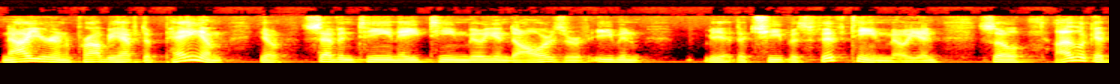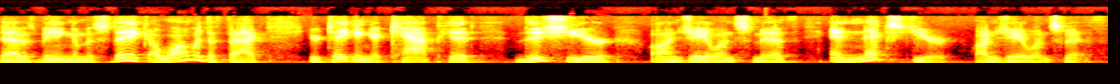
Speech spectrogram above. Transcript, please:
now you're going to probably have to pay him, you know, 17, 18 million dollars, or even the cheapest 15 million. So I look at that as being a mistake, along with the fact you're taking a cap hit this year on Jaylon Smith and next year on Jaylon Smith.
